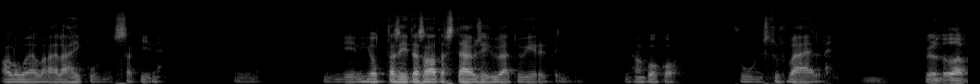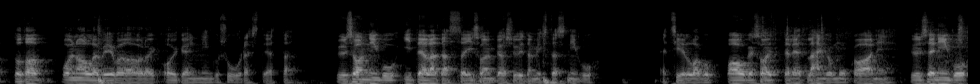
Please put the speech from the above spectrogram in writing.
alueella ja lähikunnissakin, niin, niin, niin jotta siitä saataisiin täysi hyöty irti, niin ihan koko suunnistusväelle. Mm. Kyllä tota, tota voin alleviivata oikein niin kuin suuresti, että kyllä se on niin kuin itsellä tässä isoimpia syitä, miksi tässä niin kuin, että silloin kun Pauke soittelee, että lähdenkö mukaan, niin kyllä se niin kuin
